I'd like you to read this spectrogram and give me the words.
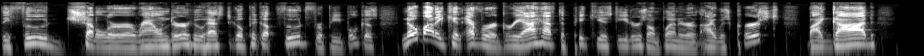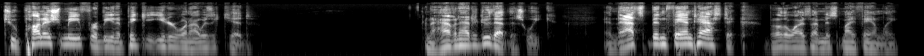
the food shuttler arounder who has to go pick up food for people because nobody can ever agree. I have the pickiest eaters on planet Earth. I was cursed by God to punish me for being a picky eater when I was a kid. And I haven't had to do that this week. And that's been fantastic. But otherwise, I miss my family.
